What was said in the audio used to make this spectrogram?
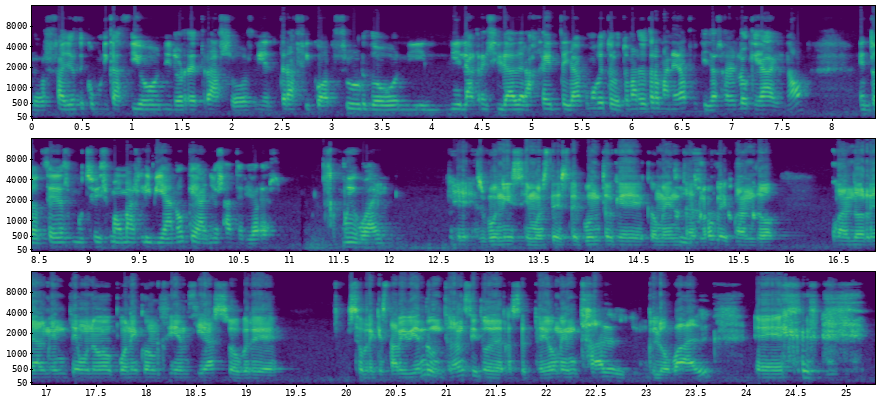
los fallos de comunicación, ni los retrasos, ni el tráfico absurdo, ni, ni, la agresividad de la gente, ya como que te lo tomas de otra manera porque ya sabes lo que hay, ¿no? Entonces, muchísimo más liviano que años anteriores. Muy guay. Es buenísimo este, este punto que comentas, ¿no? Que cuando, cuando realmente uno pone conciencia sobre, sobre que está viviendo un tránsito de reseteo mental global, eh,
